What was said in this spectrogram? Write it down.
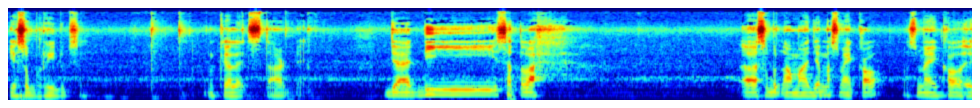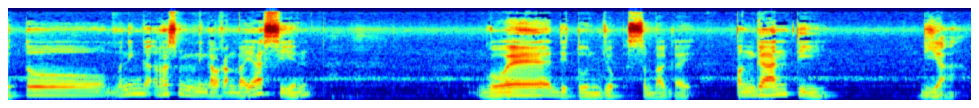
Ya seumur hidup sih. Oke okay, let's start then. jadi setelah uh, sebut nama aja Mas Michael. Mas Michael itu meninggal resmi meninggalkan Bayasin. Gue ditunjuk sebagai pengganti dia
